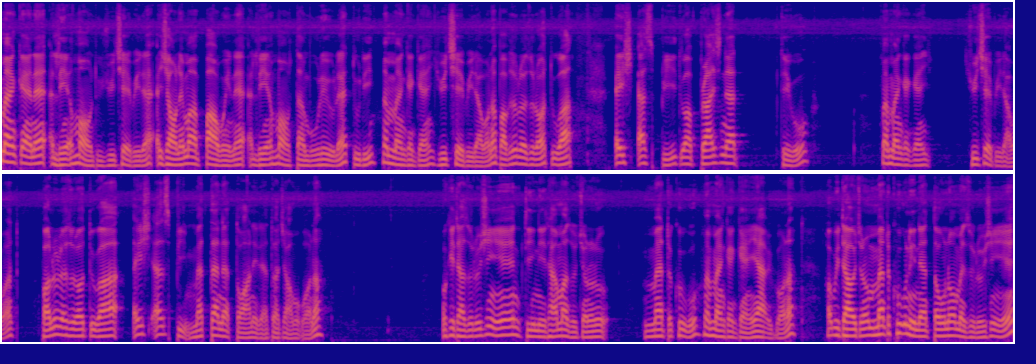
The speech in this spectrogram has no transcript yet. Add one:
မှန်ကန်တဲ့အလင်းအမှောင်သူရွေးချယ်ပေးတယ်အယောင်ထဲမှာပါဝင်တဲ့အလင်းအမှောင်တန်ဖိုးတွေကိုလည်းသူဒီမှန်မှန်ကန်ကန်ရွေးချယ်ပေးတာပေါ့နော်ဘာဖြစ်လို့လဲဆိုတော့သူက HSB သူက brightness တွေကို မှန်မှန်ကန်ကန်ရွေးချယ်ပေးတာပါဘာလို့လဲဆိုတော့သူက HSB method နဲ့တွားနေတဲ့အတွက်ကြောင့်မို့ပေါ့နော် Okay ဒါဆိုလို့ရှိရင်ဒီအနေထားမှာဆိုကျွန်တော်တို့ map တစ်ခုကိုမှန်မှန်ကန်ကန်ရပြီပေါ့နော်ဟုတ်ပြီဒါကိုကျွန်တော် map တစ်ခုအနေနဲ့သုံးတော့မယ်ဆိုလို့ရှိရင်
